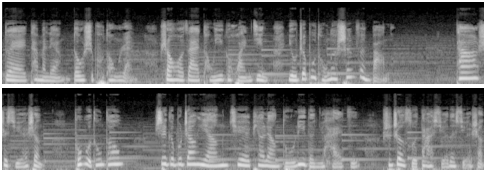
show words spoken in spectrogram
对他们俩都是普通人。生活在同一个环境，有着不同的身份罢了。她是学生，普普通通，是个不张扬却漂亮独立的女孩子，是这所大学的学生。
